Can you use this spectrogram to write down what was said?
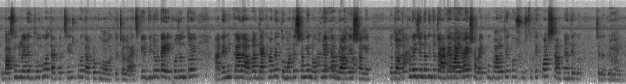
তো বাসনগুলো আগে ধোবো, তারপর চেঞ্জ করব, তারপর ঘুমাবো। তো চলো, আজকের ভিডিওটা এই পর্যন্তই। আগামীকাল আবার দেখা হবে তোমাদের সঙ্গে নতুন একটা ব্লগের সঙ্গে। তো ততক্ষণের জন্য কিন্তু টাটা, বাই বাই। সবাই খুব ভালো থেকো, সুস্থ থেকো আর সাবধানে থেকো। চলো গুড নাইট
